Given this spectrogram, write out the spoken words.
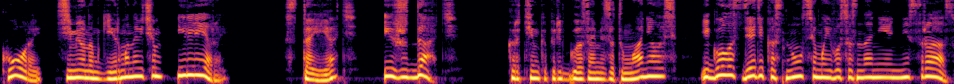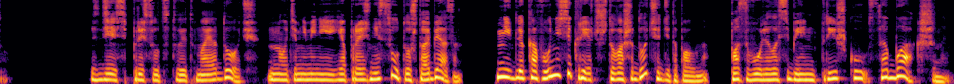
Корой, Семеном Германовичем и Лерой. Стоять и ждать. Картинка перед глазами затуманилась, и голос дяди коснулся моего сознания не сразу. Здесь присутствует моя дочь, но тем не менее я произнесу то, что обязан. Ни для кого не секрет, что ваша дочь Эдита Павловна позволила себе интрижку с Абакшиным.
